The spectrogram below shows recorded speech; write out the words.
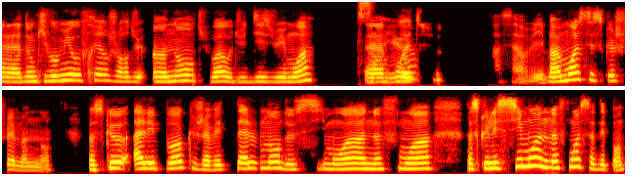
Euh, donc il vaut mieux offrir genre du un an, tu vois, ou du 18 mois euh, pour être sûr servi. Bah moi, c'est ce que je fais maintenant. Parce que à l'époque, j'avais tellement de 6 mois, 9 mois. Parce que les 6 mois, 9 mois, ça dépend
